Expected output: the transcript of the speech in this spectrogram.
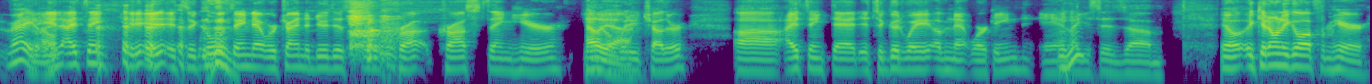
Right. You know? And I think it, it- it's a cool thing that we're trying to do this cro- cross thing here you Hell know, yeah. with each other. Uh, I think that it's a good way of networking. And Mhm. like you says, um, you know, it could only go up from here.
